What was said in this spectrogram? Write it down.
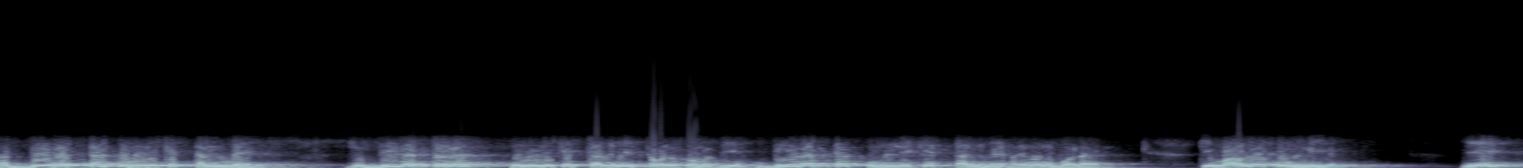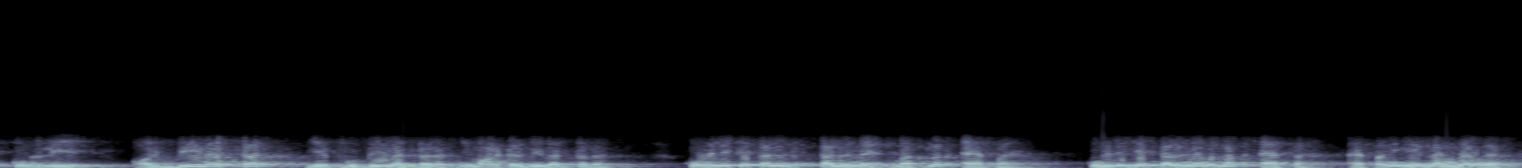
तब बी वेक्टर कुंडली के तल में। जो बी वेक्टर है, कुंडली के तल में, इसका मतलब समझिए बी वेक्टर कुंडली के तल में, ऐसा इन्होंने बोला है। कि मान लो ये कुंडली है, ये कुंडली है, और बी वेक्टर ये बी वेक्टर है, ये मार्कर बी वेक्टर है। कुंडली के तल तल में मतलब ऐसा है। कुंडली के तल में मतलब ऐसा है। ऐसा नहीं, ये लंबवत है।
